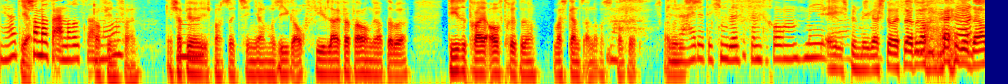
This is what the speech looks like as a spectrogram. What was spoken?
ja, das ist Ja. schon was anderes dann. Auf ne? jeden Fall. Ich habe ja, ich mache seit zehn Jahren Musik, auch viel Live-Erfahrung gehabt, aber diese drei Auftritte, was ganz anderes komplett. Ich Also beneide dich ein bisschen drum. Mega. Ey, ich bin mega stolz darauf. Also das da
